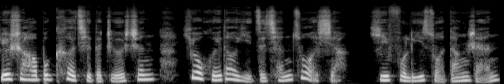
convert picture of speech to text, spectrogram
于是毫不客气的折身，又回到椅子前坐下，一副理所当然。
